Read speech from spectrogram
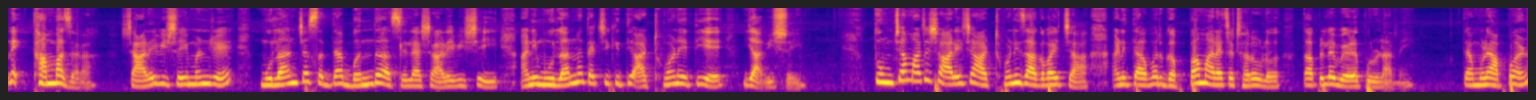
नाही थांबा जरा. शाळेविषयी म्हणजे मुलांच्या सध्या बंद असलेल्या शाळेविषयी आणि मुलांना त्याची किती आठवण येते याविषयी. तुमच्या माझ्या शाळेच्या आठवणी जागवायच्या आणि त्यावर गप्पा मारायचं ठरवलं तर आपल्याला वेळ पुरणार नाही. त्यामुळे आपण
